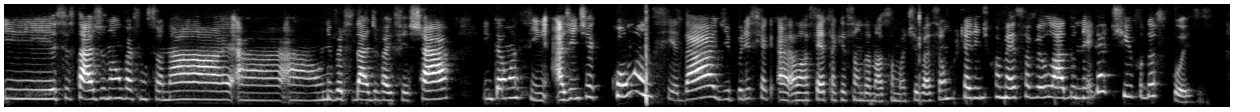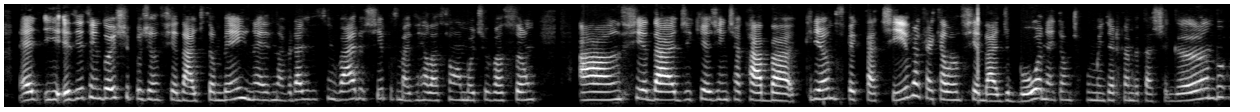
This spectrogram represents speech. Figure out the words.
E esse estágio não vai funcionar, a, a universidade vai fechar. Então, assim, a gente é com ansiedade, por isso que ela afeta a questão da nossa motivação, porque a gente começa a ver o lado negativo das coisas. É, e existem dois tipos de ansiedade também, né? Na verdade, existem vários tipos, mas em relação à motivação, a ansiedade que a gente acaba criando expectativa, que é aquela ansiedade boa, né? Então, tipo, o meu intercâmbio tá chegando,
